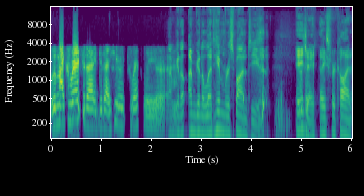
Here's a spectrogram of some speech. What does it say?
am I correct? Did I did I hear it correctly? Or I'm gonna I'm gonna let him respond to you. AJ, thanks for calling.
